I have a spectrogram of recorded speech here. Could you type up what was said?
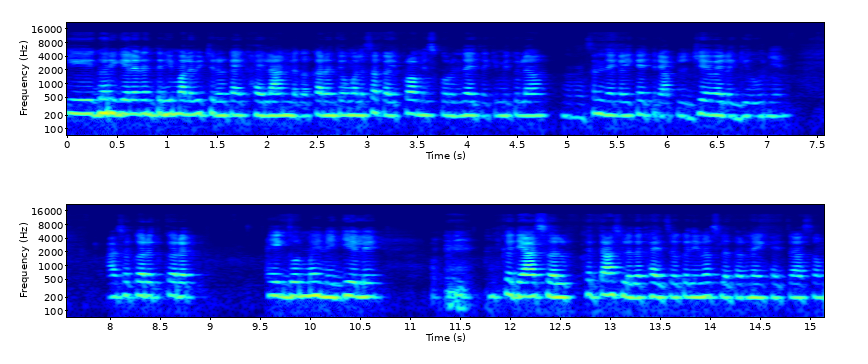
की घरी गेल्यानंतर ही मला विचारेल काय खायला आणलं का? कारण तेव्हा मला सकाळी प्रॉमिस करून जायचं की मी तुला संध्याकाळी काहीतरी आपलं जेवायला घेऊन येईन. असं करत करत एक दोन महिने गेले. कधी असल कधी असलं तर खायचं कधी नसलं तर नाही खायचं असं.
